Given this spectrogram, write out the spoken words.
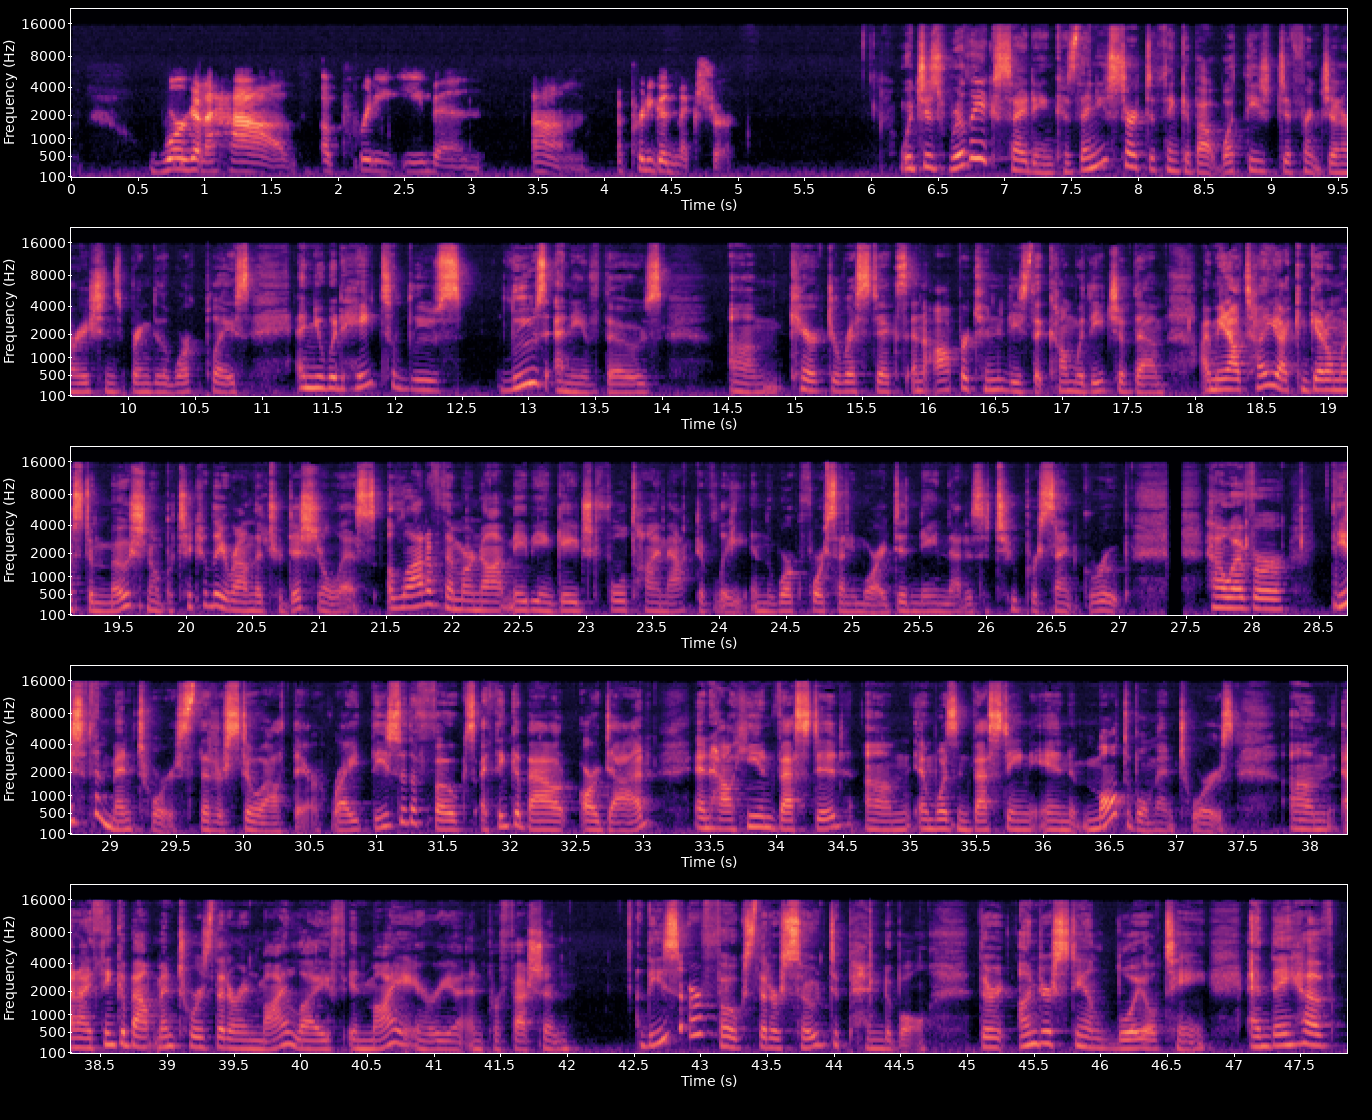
we're going to have a pretty even, um, a pretty good mixture which is really exciting because then you start to think about what these different generations bring to the workplace and you would hate to lose lose any of those um, characteristics and opportunities that come with each of them. I mean, I'll tell you, I can get almost emotional, particularly around the traditionalists. A lot of them are not maybe engaged full time actively in the workforce anymore. I did name that as a 2% group. However, these are the mentors that are still out there, right? These are the folks I think about our dad and how he invested um, and was investing in multiple mentors. Um, and I think about mentors that are in my life, in my area and profession these are folks that are so dependable. They understand loyalty and they have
